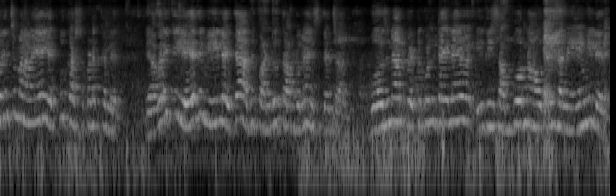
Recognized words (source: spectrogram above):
గురించి మనం ఏ ఎక్కువ కష్టపడక్కర్లేదు. ఎవరికి ఏది వీలైతే అది పండు తాంబూలం ఇస్తే చాలు. భోజనాలు పెట్టుకుంటేనే ఇది సంపూర్ణం అవుతుందని ఏమీ లేదు.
